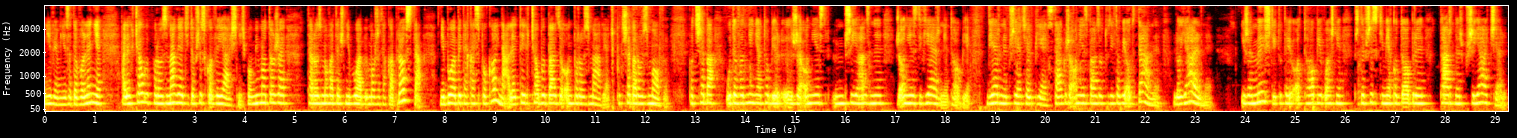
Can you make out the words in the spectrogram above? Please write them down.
nie wiem, niezadowolenie, ale chciałby porozmawiać i to wszystko wyjaśnić, pomimo to, że ta rozmowa też nie byłaby może taka prosta, nie byłaby taka spokojna, ale Ty chciałby bardzo on porozmawiać. Potrzeba rozmowy, potrzeba udowodnienia Tobie, że on jest mm, przyjazny, że on jest wierny Tobie, wierny przyjaciel pies, tak, że on jest bardzo tutaj Tobie oddany, lojalny. I że myśli tutaj o Tobie właśnie przede wszystkim jako dobry partner, przyjaciel,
